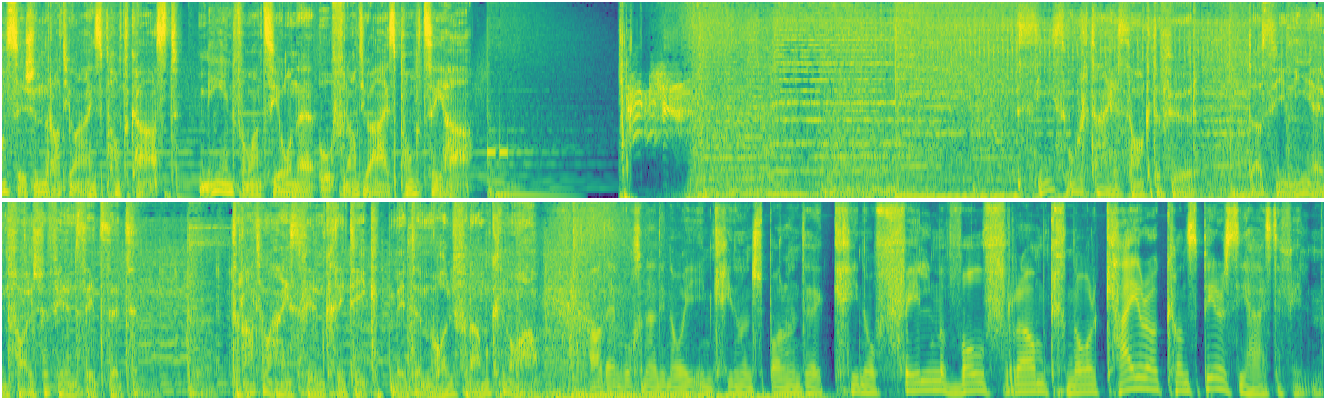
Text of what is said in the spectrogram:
Das ist ein Radio 1 Podcast. Mehr Informationen auf radio1.ch. Sein Urteil sorgt dafür, dass Sie nie im falschen Film sitzen. Die Radio 1 Filmkritik mit dem Wolfram Knorr. An diesem Wochenende neu im Kino ein spannender Kinofilm. Wolfram Knorr. Cairo Conspiracy heißt der Film.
